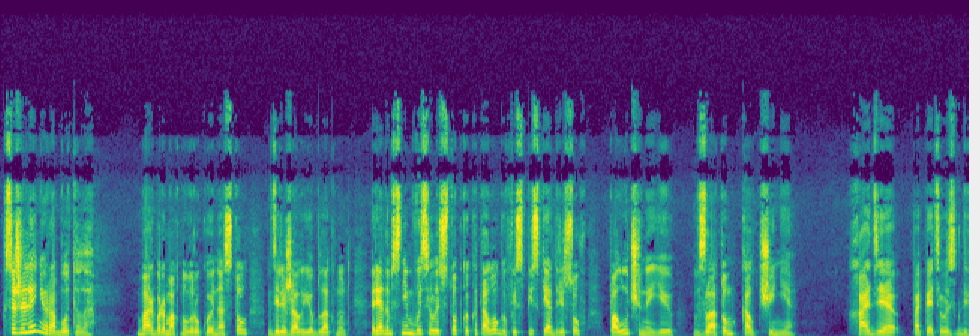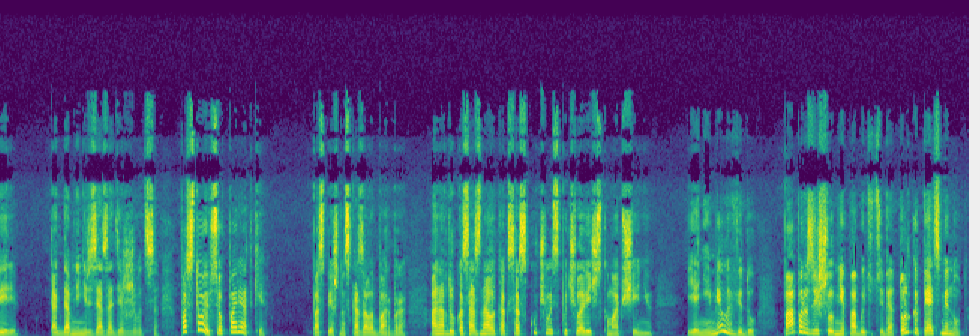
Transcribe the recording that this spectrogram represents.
К сожалению, работала. Барбара махнула рукой на стол, где лежал ее блокнот. Рядом с ним высилась стопка каталогов и списки адресов, полученные ею в золотом колчине. Хадия попятилась к двери. Тогда мне нельзя задерживаться. Постой, все в порядке, — поспешно сказала Барбара. Она вдруг осознала, как соскучилась по человеческому общению. Я не имела в виду... Папа разрешил мне побыть у тебя только пять минут.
